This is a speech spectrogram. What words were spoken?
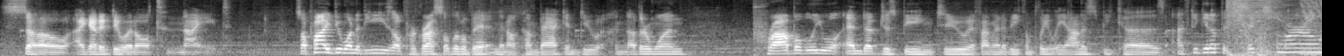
So I gotta do it all tonight. So I'll probably do one of these, I'll progress a little bit, and then I'll come back and do another one. Probably will end up just being two, if I'm gonna be completely honest, because I have to get up at 6 tomorrow,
